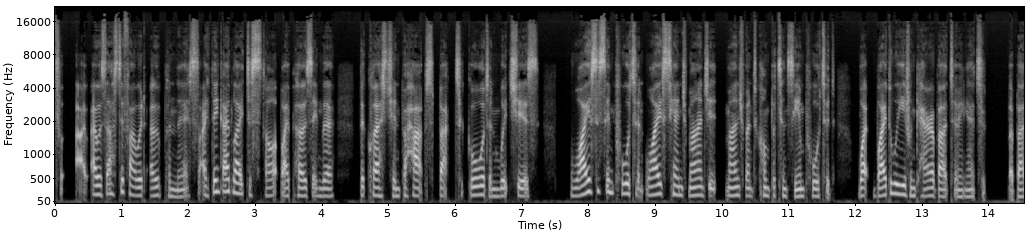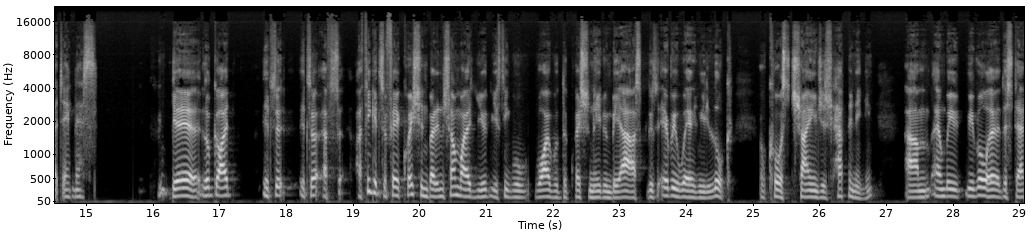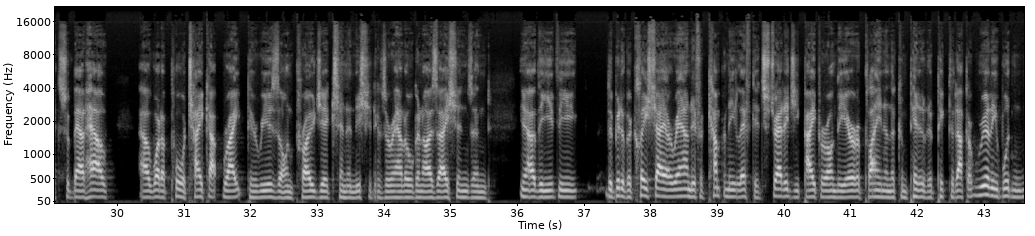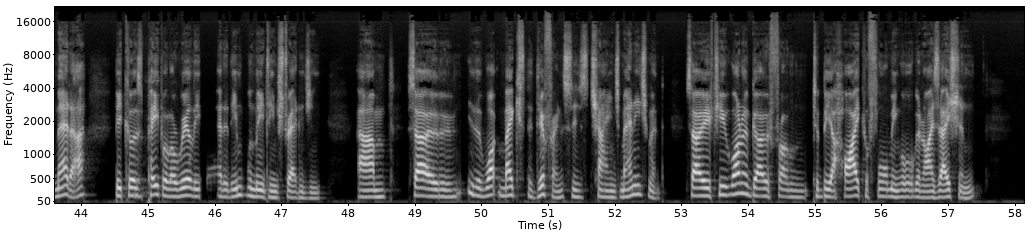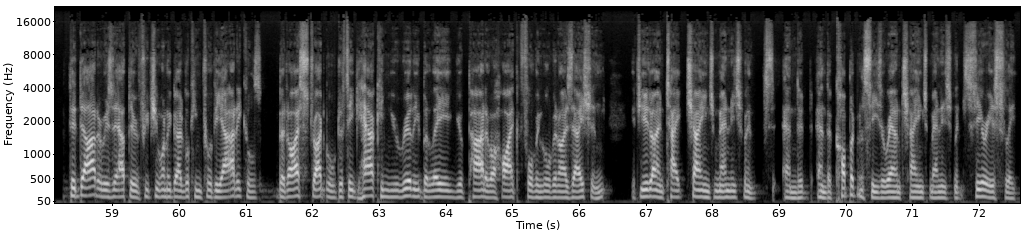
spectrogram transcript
I was asked if I would open this. I think I'd like to start by posing the, the question perhaps back to Gordon, which is, why is this important? Why is change manage- management competency important? Why, why do we even care about doing it, about doing this? Yeah, look, I, it's a, it's a, a, I think it's a fair question, but in some ways you, you think, well, why would the question even be asked? Because everywhere we look, of course, change is happening. Um, and we, we've all heard the stats about how, uh, what a poor take up rate there is on projects and initiatives around organizations. And, you know, the, the the bit of a cliche around if a company left its strategy paper on the aeroplane and the competitor picked it up, it really wouldn't matter because people are really bad at implementing strategy. Um, so, you know, what makes the difference is change management. So, if you want to go from to be a high performing organization, the data is out there if you want to go looking for the articles. But I struggle to think how can you really believe you're part of a high performing organization if you don't take change management and the, and the competencies around change management seriously,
